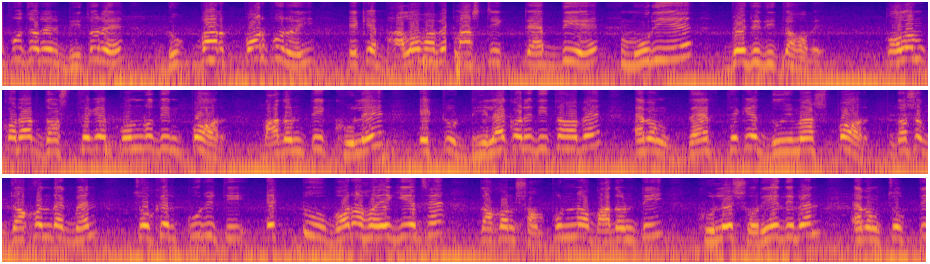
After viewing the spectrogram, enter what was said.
উপজোরের ভিতরে ঢুকবার পরপরই একে ভালোভাবে প্লাস্টিক ট্যাপ দিয়ে মুড়িয়ে বেঁধে দিতে হবে। কলম করার দশ থেকে পনেরো দিন পর বাদনটি খুলে একটু ঢিলা করে দিতে হবে এবং দেড় থেকে দুই মাস পর। দর্শক, যখন দেখবেন চোখের কুড়িটি একটু বড় হয়ে গিয়েছে, তখন সম্পূর্ণ বাদনটি খুলে সরিয়ে দিবেন এবং চোখটি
